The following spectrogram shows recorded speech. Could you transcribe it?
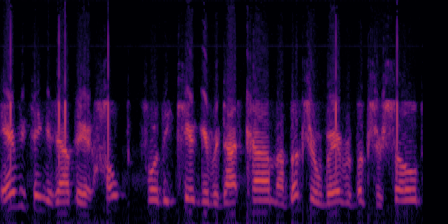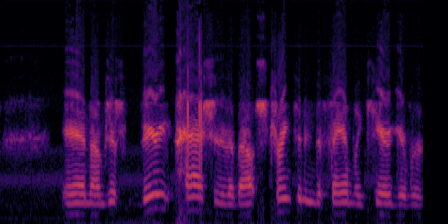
Everything is out there at hopeforthecaregiver.com. My books are wherever books are sold, and I'm just very passionate about strengthening the family caregiver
